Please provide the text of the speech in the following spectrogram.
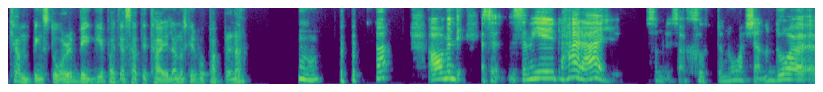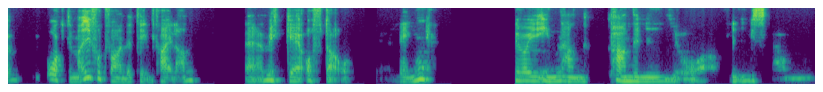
campingstory bygger på att jag satt i Thailand och skrev på papperna. Mm. ja. ja, men det, alltså, sen är ju, det här är ju, som du sa, 17 år sedan. Och då eh, åkte man ju fortfarande till Thailand. Eh, mycket, ofta och länge. Det var ju innan pandemi och flygskam.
